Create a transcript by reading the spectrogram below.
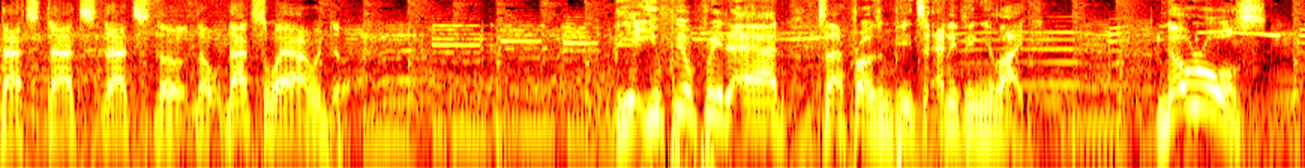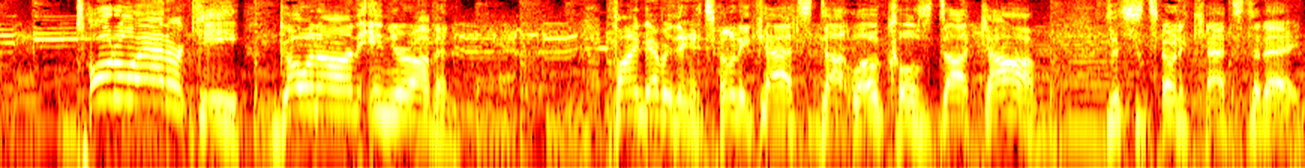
That's that's that's the, the that's the way I would do it. Yeah, you feel free to add to that frozen pizza anything you like. No rules. Total anarchy going on in your oven. Find everything at tonykatz.locals.com. This is Tony Katz today.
